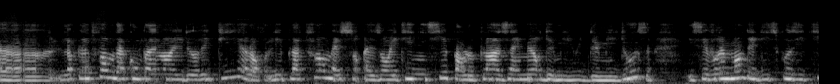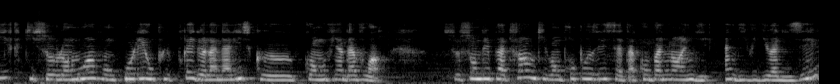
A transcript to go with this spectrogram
euh, la plateforme d'accompagnement et de répit. Alors, les plateformes, elles, ont été initiées par le plan Alzheimer 2008-2012, et c'est vraiment des dispositifs qui, selon moi, vont coller au plus près de l'analyse qu'on vient d'avoir. Ce sont des plateformes qui vont proposer cet accompagnement individualisé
